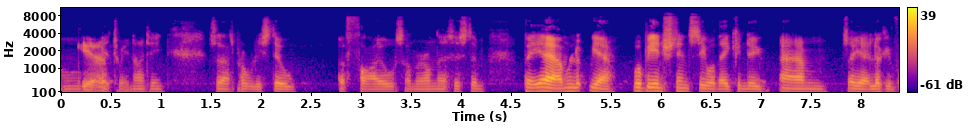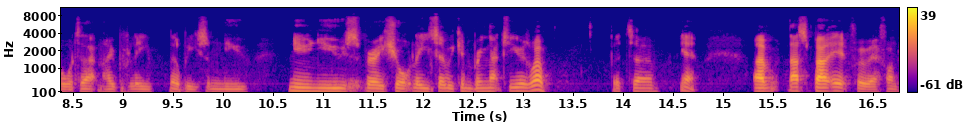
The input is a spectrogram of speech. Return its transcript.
Or, yeah. yeah, 2019. So that's probably still a file somewhere on their system. But yeah, I'm yeah, will be interesting to see what they can do. Um, so yeah, looking forward to that, and hopefully there'll be some new new news very shortly, so we can bring that to you as well. But uh, yeah, um, that's about it for F1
